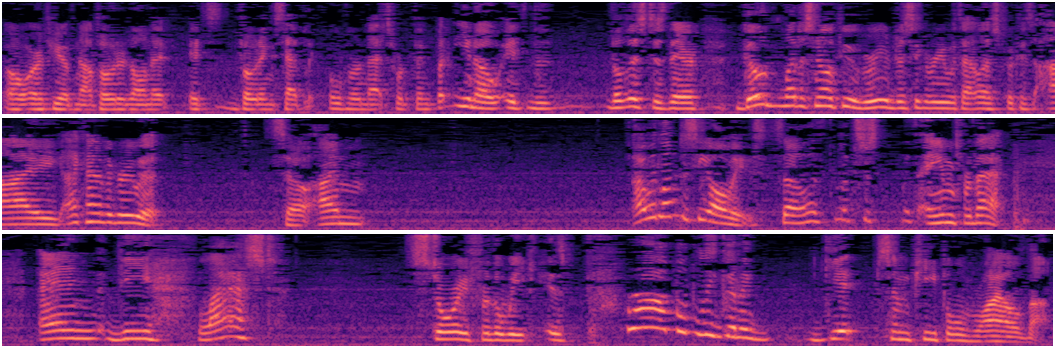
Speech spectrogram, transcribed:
or if you have not voted on it. It's voting sadly over and that sort of thing. But you know, it's the the list is there. Go let us know if you agree or disagree with that list because I I kind of agree with it. So I'm I would love to see all these. So let's let's just let's aim for that. And the last story for the week is probably going to get some people riled up.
